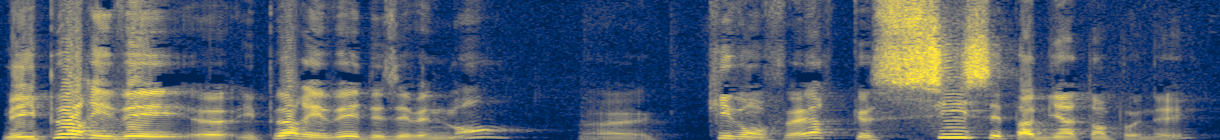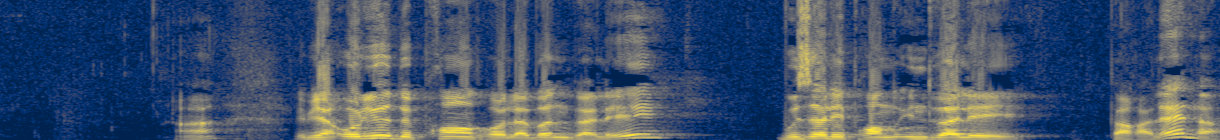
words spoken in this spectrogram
Mais il peut arriver, il peut arriver des événements qui vont faire que si ce n'est pas bien tamponné, hein, eh bien, au lieu de prendre la bonne vallée, vous allez prendre une vallée parallèle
